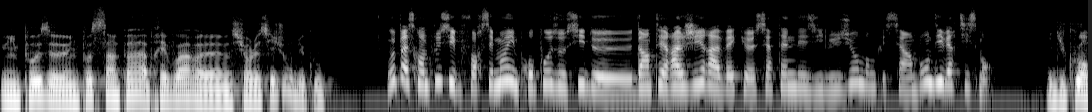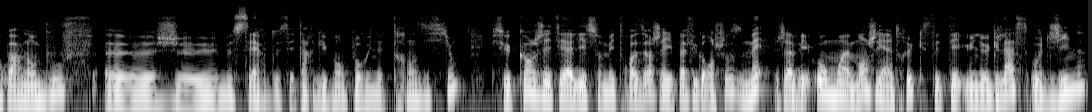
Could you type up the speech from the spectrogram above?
une, pause, une pause sympa à prévoir sur le séjour, du coup. Oui, parce qu'en plus, forcément, il propose aussi d'interagir avec euh, certaines des illusions, donc c'est un bon divertissement. Et du coup, en parlant bouffe, euh, je me sers de cet argument pour une transition, puisque quand j'étais allé sur mes 3 heures, j'avais pas vu grand-chose, mais j'avais au moins mangé un truc, c'était une glace au gin,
